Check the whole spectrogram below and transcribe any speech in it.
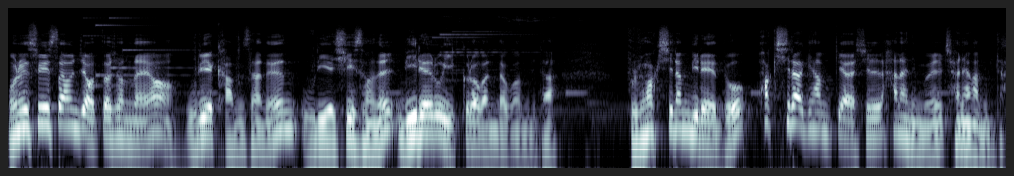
오늘 sweet sound 어떠셨나요? 우리의 감사는 우리의 시선을 미래로 이끌어 간다고 합니다. 불확실한 미래에도 확실하게 함께 하실 하나님을 찬양합니다.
